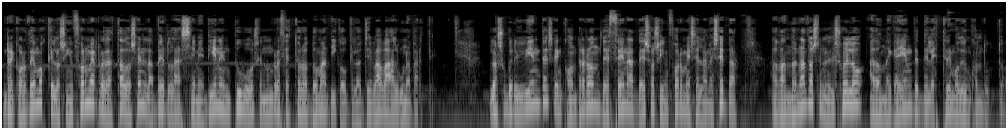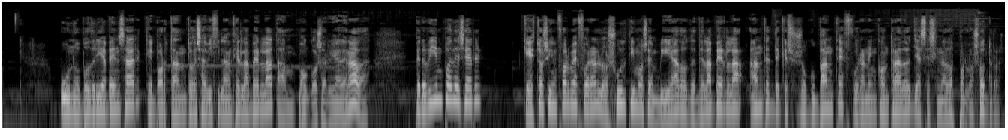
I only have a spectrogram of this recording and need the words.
Recordemos que los informes redactados en la perla se metían en tubos en un receptor automático que los llevaba a alguna parte. Los supervivientes encontraron decenas de esos informes en la meseta, abandonados en el suelo a donde caían desde el extremo de un conducto. Uno podría pensar que por tanto esa vigilancia en la perla tampoco servía de nada, pero bien puede ser que estos informes fueran los últimos enviados desde la perla antes de que sus ocupantes fueran encontrados y asesinados por los otros,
